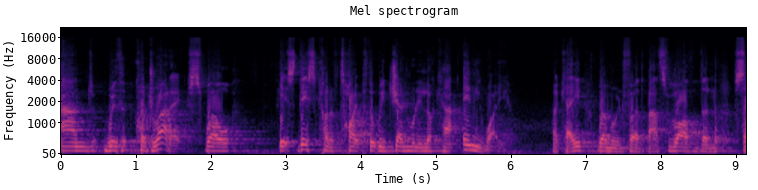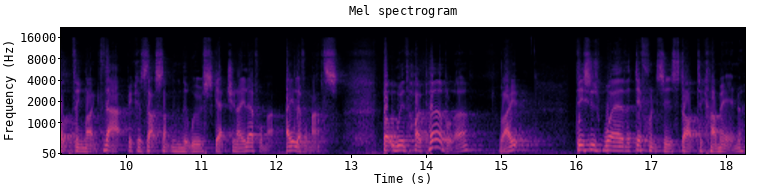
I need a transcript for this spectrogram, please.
and with quadratics, well, it's this kind of type that we generally look at anyway, okay, when we're in further maths, rather than something like that, because that's something that we would sketch in A-level, ma A-level maths. But with hyperbola, right, this is where the differences start to come in,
